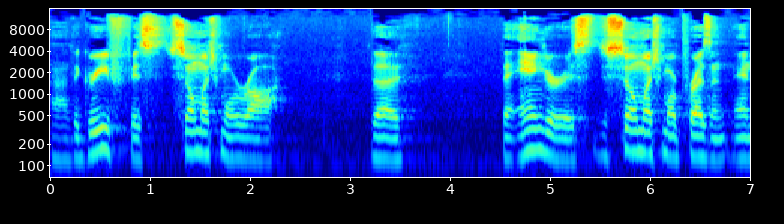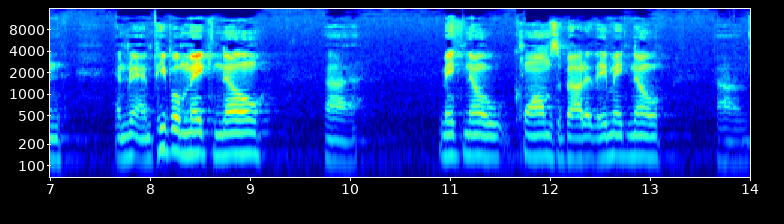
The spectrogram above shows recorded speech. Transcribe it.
Uh, the grief is so much more raw. The, the anger is just so much more present, and, and, and people make no, uh, make no qualms about it. They make no, um,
